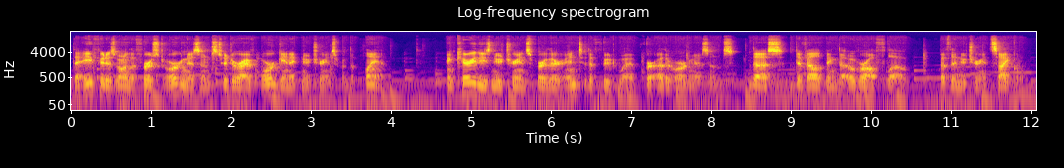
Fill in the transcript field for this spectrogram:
the aphid is one of the first organisms to derive organic nutrients from the plant and carry these nutrients further into the food web for other organisms, thus developing the overall flow of the nutrient cycle.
